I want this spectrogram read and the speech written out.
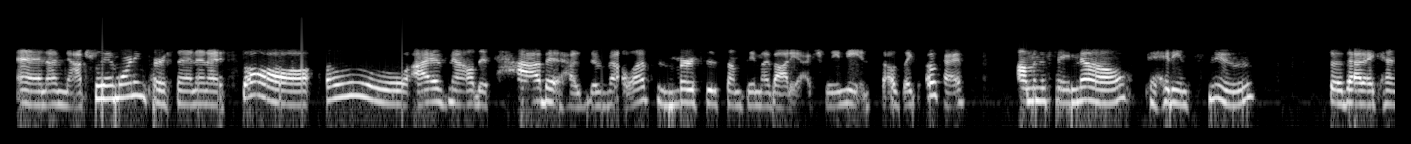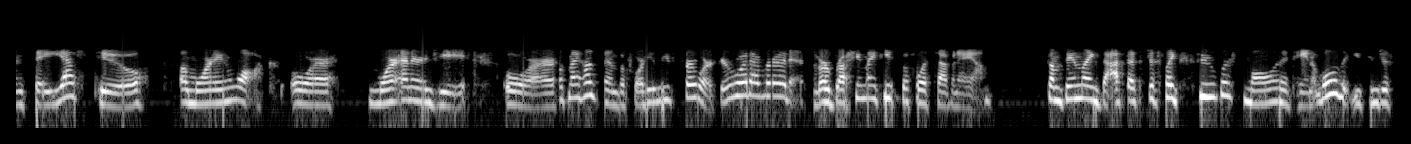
and I'm naturally a morning person and I saw, oh, I've now this habit has developed versus something my body actually needs. So I was like, okay, I'm going to say no to hitting snooze so that I can say yes to a morning walk or more energy or with my husband before he leaves for work or whatever it is, or brushing my teeth before 7 a.m. Something like that that's just like super small and attainable that you can just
